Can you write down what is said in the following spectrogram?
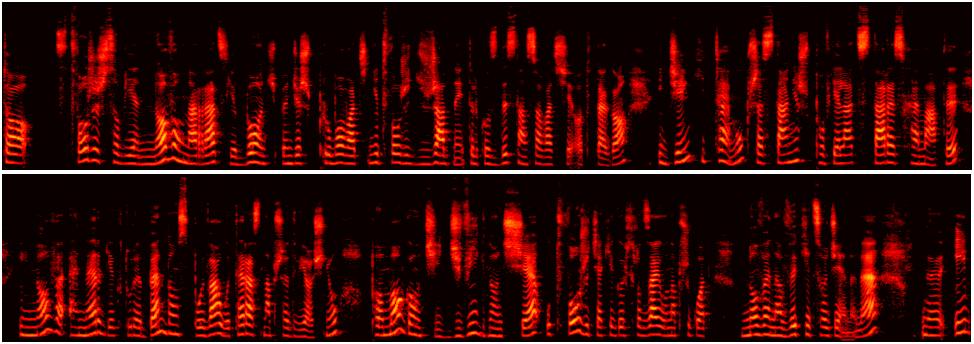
to stworzysz sobie nową narrację, bądź będziesz próbować nie tworzyć żadnej, tylko zdystansować się od tego, i dzięki temu przestaniesz powielać stare schematy i nowe energie, które będą spływały teraz na przedwiośniu, pomogą ci dźwignąć się, utworzyć jakiegoś rodzaju na przykład nowe nawyki codzienne. I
